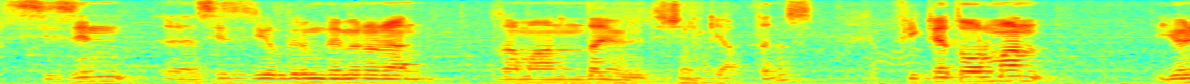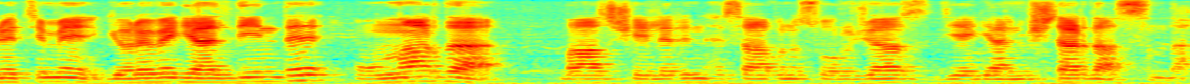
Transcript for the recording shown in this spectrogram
sizin e, siz Yıldırım Demirören zamanında yöneticilik yaptınız. Fikret Orman yönetimi göreve geldiğinde onlar da bazı şeylerin hesabını soracağız diye gelmişlerdi aslında.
